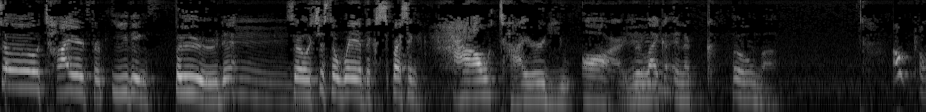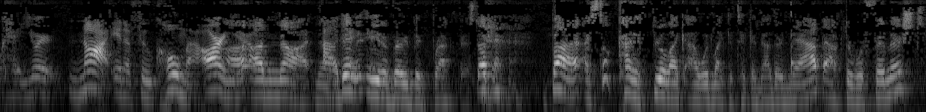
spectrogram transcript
so tired from eating food. Hmm. So, it's just a way of expressing how tired you are. You're like Hmm. in a coma. oh, okay, you're not in a food coma, are you? I, I'm not. No, I didn't eat a very big breakfast. Okay. but I still kind of feel like I would like to take another nap after we're finished.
